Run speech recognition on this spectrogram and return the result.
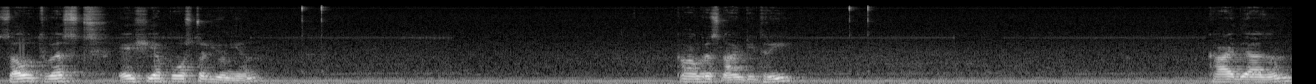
Southwest Asia Postal Union, Congress 93, Qaid Azam,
